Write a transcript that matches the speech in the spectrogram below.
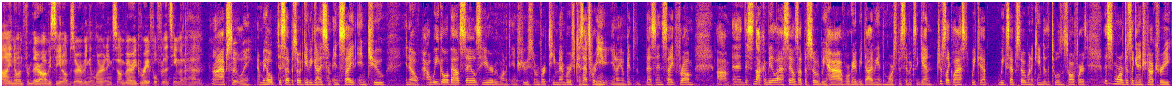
Uh, you know, and from there, obviously, you know, observing and learning. So I'm very grateful for the team that I had. Oh, absolutely. And we hope this episode gave you guys some insight into, you know, how we go about sales here. We wanted to introduce some of our team members because that's where you, you know, you'll get the best insight from. Um, and this is not going to be the last sales episode we have. We're going to be diving into more specifics again, just like last week ep- week's episode when it came to the tools and softwares. This is more of just like an introductory.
